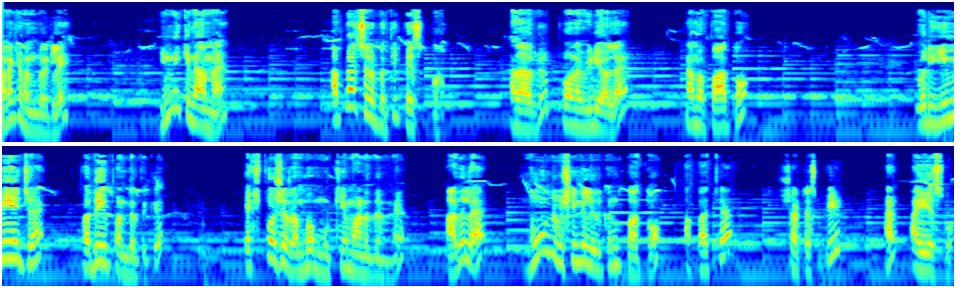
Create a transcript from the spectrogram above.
வணக்கம் நண்பர்களே. இன்னைக்கு நாம அப்பாச்சரை பத்தி பேச போறோம். அதாவது போன வீடியோல நம்ம பார்த்தோம் ஒரு இமேஜை பதிவு பண்றதுக்கு எக்ஸ்போஷர் ரொம்ப முக்கியமானதுன்னு. அதுல மூன்று விஷயங்கள் இருக்குன்னு பார்த்தோம். Aperture shutter speed and ISO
